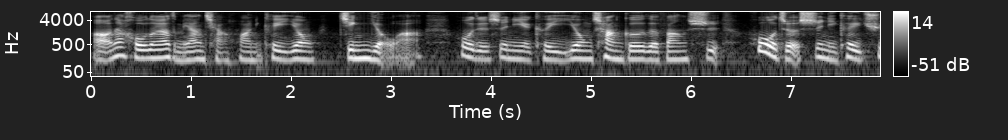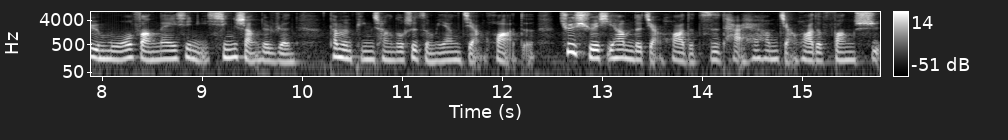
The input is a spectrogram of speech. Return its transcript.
啊。那喉轮要怎么样强化？你可以用精油啊，或者是你也可以用唱歌的方式，或者是你可以去模仿那一些你欣赏的人，他们平常都是怎么样讲话的，去学习他们的讲话的姿态，还有他们讲话的方式，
